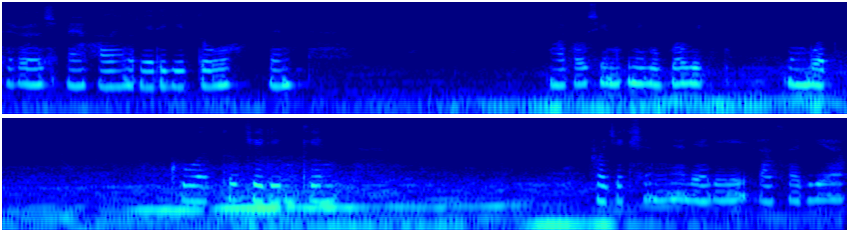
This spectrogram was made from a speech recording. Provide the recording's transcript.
Terus banyak hal yang terjadi gitu dan nggak tahu sih mungkin ibu gue membuat gua tuh jadi mungkin projectionnya dari rasa dia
